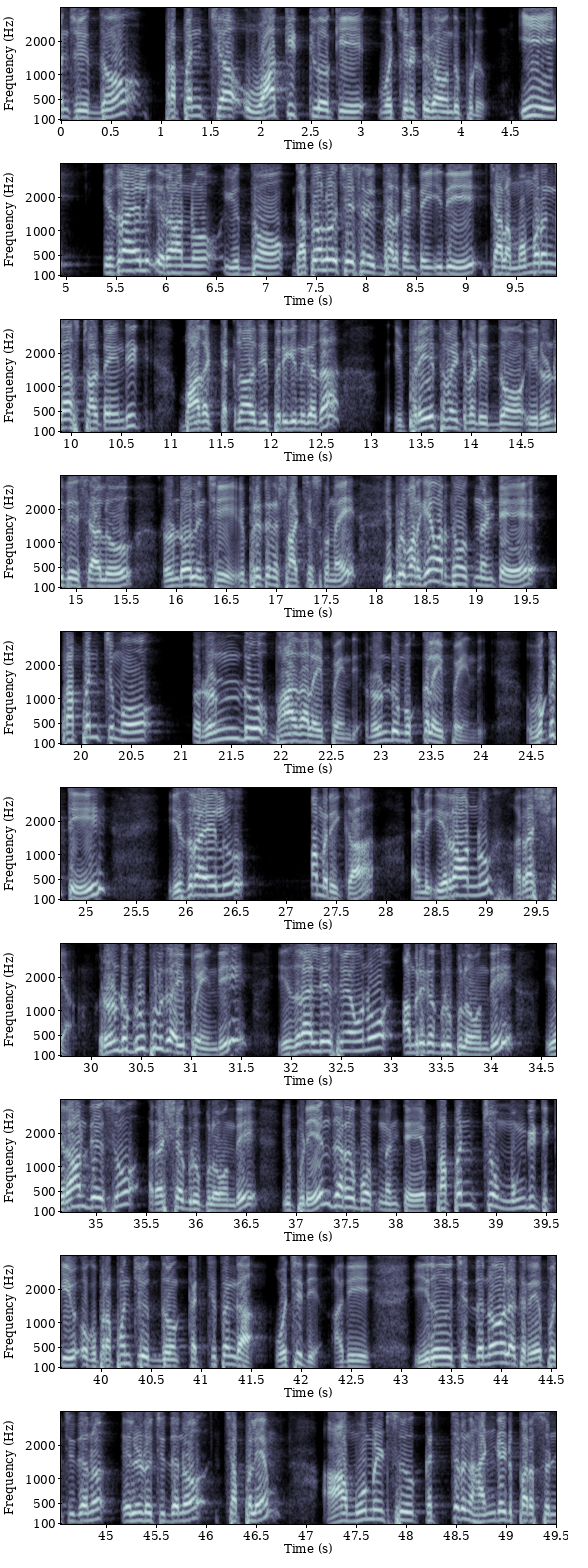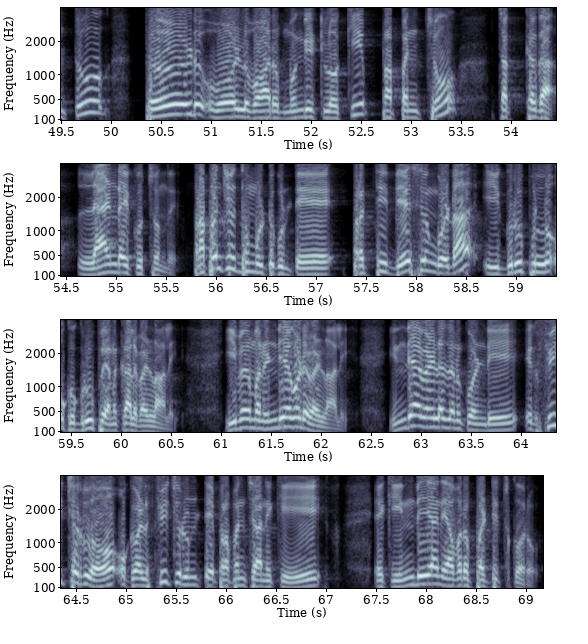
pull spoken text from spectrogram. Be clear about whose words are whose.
Speaker 1: ప్రపంచ యుద్ధం ప్రపంచ వాకిట్లోకి వచ్చినట్టుగా ఉంది ఇప్పుడు. ఈ ఇజ్రాయెల్ ఇరాన్ యుద్ధం గతంలో చేసిన యుద్ధాల కంటే ఇది చాలా ముమ్మరంగా స్టార్ట్ అయింది. బాగా టెక్నాలజీ పెరిగింది కదా. విపరీతమైనటువంటి యుద్ధం ఈ రెండు దేశాలు రెండు రోజుల నుంచి విపరీతంగా స్టార్ట్ చేసుకున్నాయి. ఇప్పుడు మనకేం అర్థమవుతుందంటే ప్రపంచము రెండు భాగాలైపోయింది రెండు ముక్కలైపోయింది. ఒకటి Israel America and Iran Russia. రెండు గ్రూపులుగా అయిపోయింది. ఇజ్రాయెల్ దేశం ఏమోను అమెరికా గ్రూపులో ఉంది. ఇరాన్ దేశం రష్యా గ్రూపులో ఉంది. ఇప్పుడు ఏం జరగబోతుందంటే ప్రపంచం ముంగిటికి ఒక ప్రపంచ యుద్ధం ఖచ్చితంగా వచ్చింది. అది ఈరోజు వచ్చిద్దనో లేకపోతే రేపు వచ్చిద్దనో ఎల్లుండి వచ్చిద్దనో చెప్పలేం. ఆ మూమెంట్స్ ఖచ్చితంగా hundred percent third world war ముంగిట్లోకి ప్రపంచం చక్కగా ల్యాండ్ అయి కూర్చుంది. ప్రపంచ యుద్ధం ముట్టుకుంటే ప్రతి దేశం కూడా ఈ గ్రూపుల్లో ఒక గ్రూప్ వెనకాల వెళ్ళాలి. ఈవెన్ మన ఇండియా కూడా వెళ్ళాలి. ఇండియా వెళ్ళదనుకోండి ఇక ఫ్యూచర్లో ఒకవేళ ఫ్యూచర్ ఉంటే ప్రపంచానికి ఇక ఇండియాని ఎవరు పట్టించుకోరు.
